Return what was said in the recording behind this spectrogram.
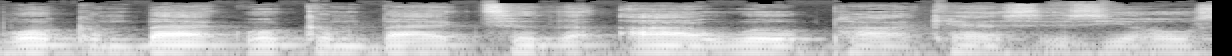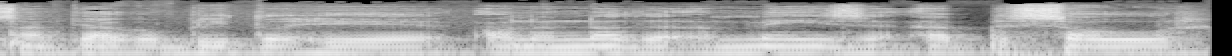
Welcome back. Welcome back to the I Will podcast. It's your host Santiago Brito here on another amazing episode.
